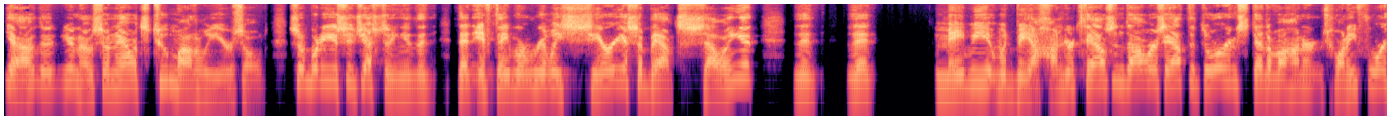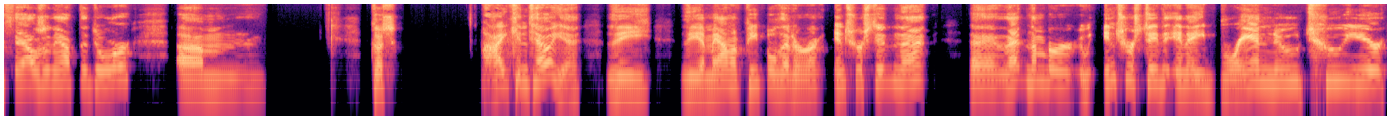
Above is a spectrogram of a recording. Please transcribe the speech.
yeah, the, you know, so now it's two model years old. So what are you suggesting that that if they were really serious about selling it, that that maybe it would be a hundred thousand dollars out the door instead of a hundred twenty four thousand out the door? Um, because I can tell you the the amount of people that are interested in that uh, that number interested in a brand new two year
